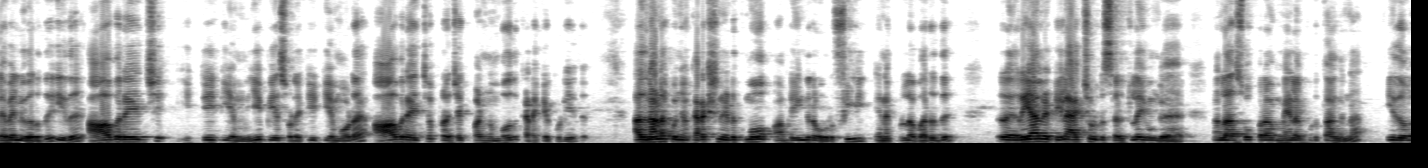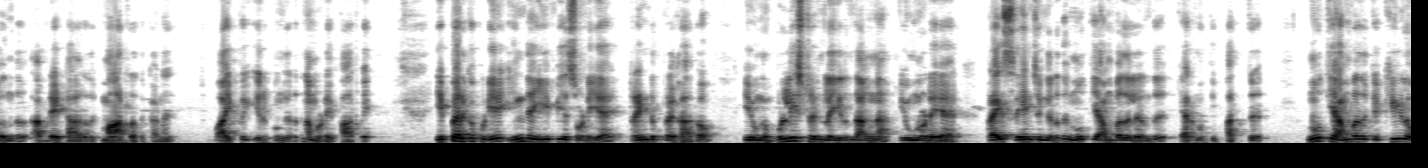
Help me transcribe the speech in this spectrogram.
லெவல் வருது. இது ஆவரேஜ் டிடிஎம் இபிஎஸோட டிடிஎம்மோட ஆவரேஜை ப்ரொஜெக்ட் பண்ணும்போது கிடைக்கக்கூடியது. அதனால கொஞ்சம் கரெக்ஷன் எடுக்குமோ அப்படிங்கிற ஒரு ஃபீல் எனக்குள்ள வருது. ரியாலிட்டியில் ஆக்சுவல் ரிசல்ட்டில் இவங்க நல்லா சூப்பராக மேலே கொடுத்தாங்கன்னா இது வந்து அப்டேட் ஆகிறதுக்கு மாறுறதுக்கான வாய்ப்பு இருக்குங்கிறது நம்மளுடைய பார்வை. இப்போ இருக்கக்கூடிய இந்த இபிஎஸ் உடைய ட்ரெண்ட் பிரகாரம் இவங்க புள்ளி ட்ரெண்டில் இருந்தாங்கன்னா இவங்களுடைய ப்ரைஸ் ரேஞ்சுங்கிறது நூற்றி ஐம்பதுலேருந்து இரநூத்தி பத்து நூற்றி ஐம்பதுக்கு கீழே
